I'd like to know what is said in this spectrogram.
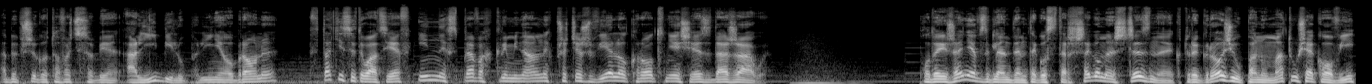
aby przygotować sobie alibi lub linię obrony. W takie sytuacje w innych sprawach kryminalnych przecież wielokrotnie się zdarzały. Podejrzenia względem tego starszego mężczyzny, który groził panu Matusiakowi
